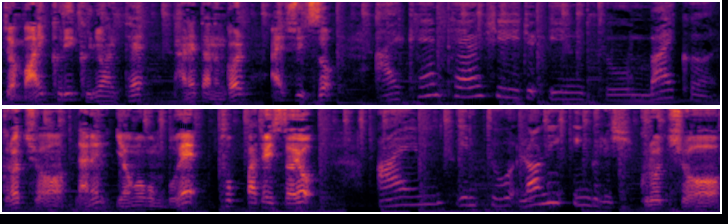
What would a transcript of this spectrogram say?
자, 마이클이 그녀한테 반했다는 걸 알 수 있어. I can tell she's into Michael. 그렇죠. 나는 영어 공부에 푹 빠져 있어요. I'm into learning English. 그렇죠.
